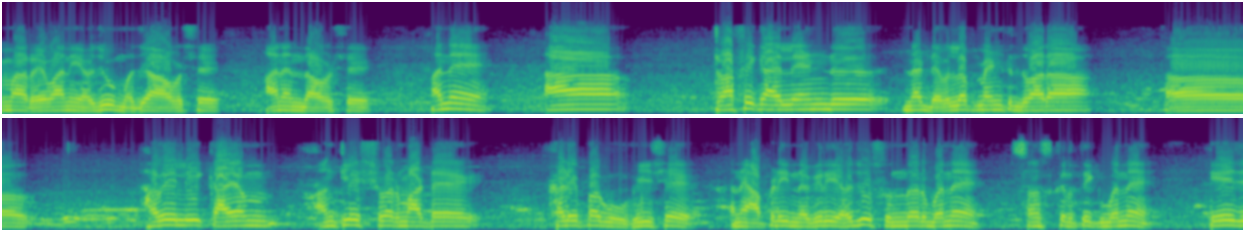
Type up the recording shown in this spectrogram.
એમાં રહેવાની હજુ મજા આવશે, આનંદ આવશે. અને આ ટ્રાફિક આઇલેન્ડના ડેવલપમેન્ટ દ્વારા હવેલી કાયમ અંકલેશ્વર માટે ખડે પગ ઊભી છે અને આપણી નગરી હજુ સુંદર બને, સાંસ્કૃતિક બને, એ જ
